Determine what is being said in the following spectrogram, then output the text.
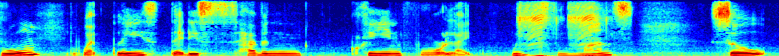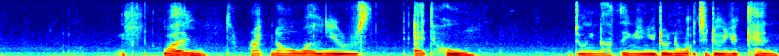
room wet place that is haven't cleaned for like weeks months. So while right now while you're at home doing nothing and you don't know what to do you can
